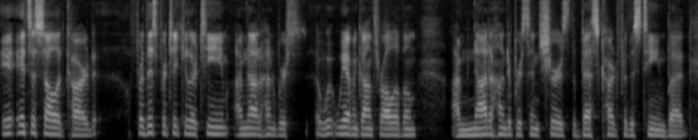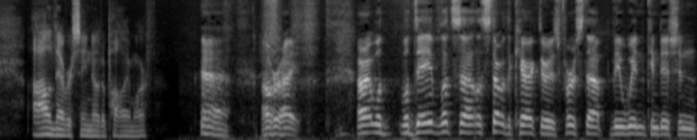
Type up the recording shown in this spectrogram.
it, it's a solid card for this particular team. I'm not 100. percent We haven't gone through all of them. I'm not 100 percent sure it's the best card for this team, but I'll never say no to polymorph. all right. All right, well, well, Dave, let's uh, let's start with the characters. First up, the win condition,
